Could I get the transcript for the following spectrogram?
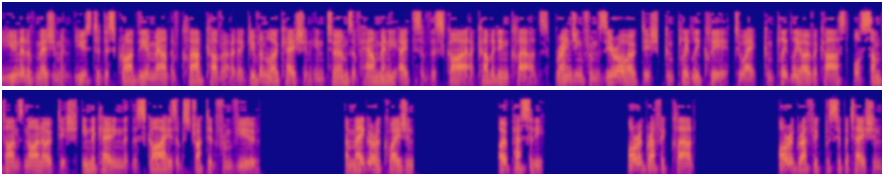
a unit of measurement used to describe the amount of cloud cover at a given location in terms of how many eighths of the sky are covered in clouds, ranging from 0 octish completely clear to 8 completely overcast or sometimes 9 octish indicating that the sky is obstructed from view. Omega equation. Opacity. Orographic cloud. Orographic precipitation.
